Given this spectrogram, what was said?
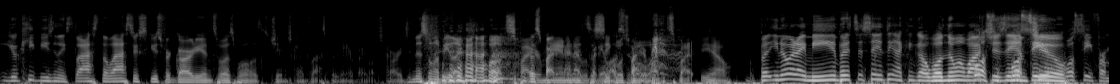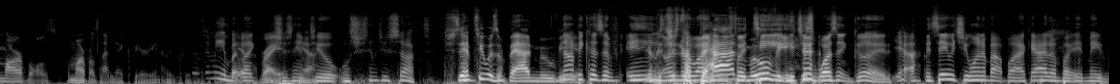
you keep using this last. The last excuse for Guardians was, well, it's James Gunn's last movie, and everybody loves Guardians, and this one will be like, well, it's Spider Man, Spider-Man, and it's a sequel to a Spider- you know. But you know what I mean. But it's the same thing. I can go, well, no one watches we'll, we'll see. two. We'll see for Marvels. Well, Marvels had Nick Fury and everybody. That's what I mean, but yeah, like right, Shazam yeah. two, well, Shazam two sucked. Shazam 2 was a bad movie. Not because of any It was just a bad fatigue. movie. It just wasn't good. yeah. And say what you want about Black Adam, but it made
